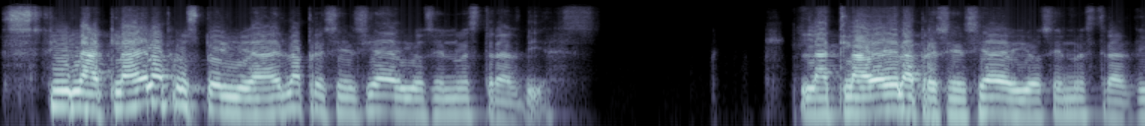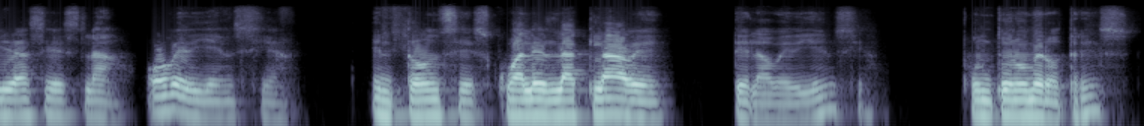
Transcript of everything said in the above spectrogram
Si la clave de la prosperidad es la presencia de Dios en nuestras vidas, la clave de la presencia de Dios en nuestras vidas es la obediencia. Entonces, ¿cuál es la clave de la obediencia? Punto número tres.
